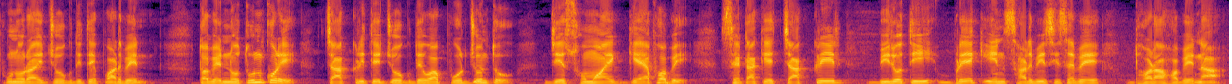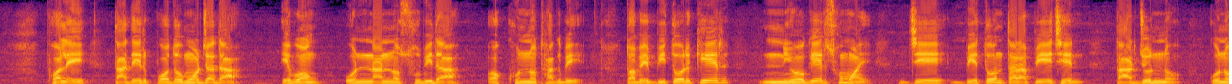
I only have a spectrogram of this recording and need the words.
পুনরায় যোগ দিতে পারবেন। তবে নতুন করে চাকরিতে যোগ দেওয়া পর্যন্ত যে সময় গ্যাপ হবে, সেটাকে চাকরির বিরতি ব্রেক ইন সার্ভিস হিসেবে ধরা হবে না। ফলে তাদের পদমর্যাদা এবং অন্যান্য সুবিধা অক্ষুণ্ণ থাকবে। তবে বিতর্কের নিয়োগের সময় যে বেতন তারা পেয়েছেন, তার জন্য কোনো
